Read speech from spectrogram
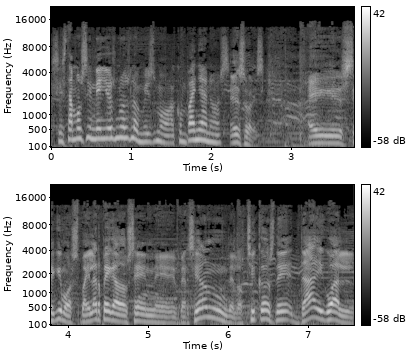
si estamos sin ellos no es lo mismo. Acompáñanos. Eso es. Eh, seguimos, bailar pegados en eh, versión de los chicos de Da Igual.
